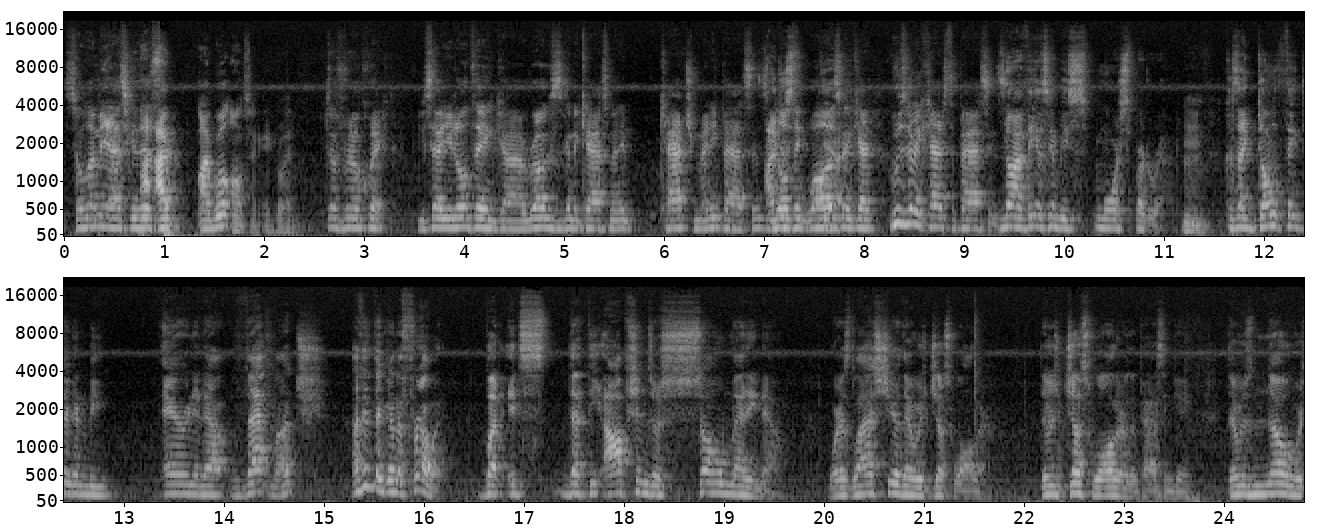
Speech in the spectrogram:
So let me ask you this. I, I, I will. Oh, sorry. Go ahead. just real quick. You said you don't think uh, Ruggs is going to catch many catch many passes. You I don't just- think Waller's yeah. going to catch. Who's going to catch the passes? No, I think it's going to be more spread around Hmm. because I don't think they're going to be airing it out that much. I think they're going to throw it, but it's that the options are so many now. Whereas last year there was just Waller, there was just Waller in the passing game. There was no re-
